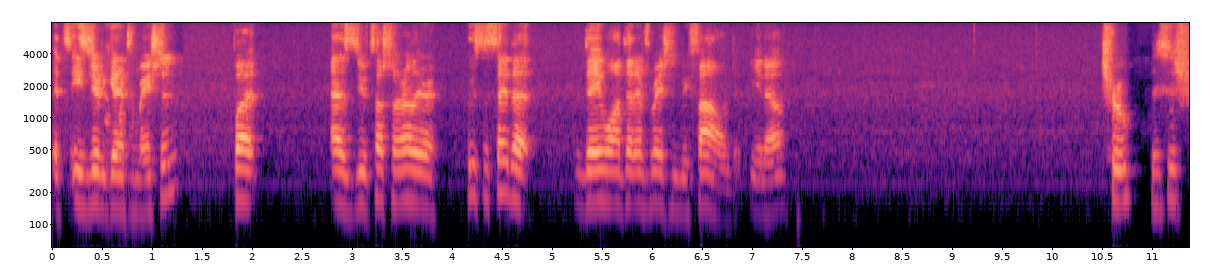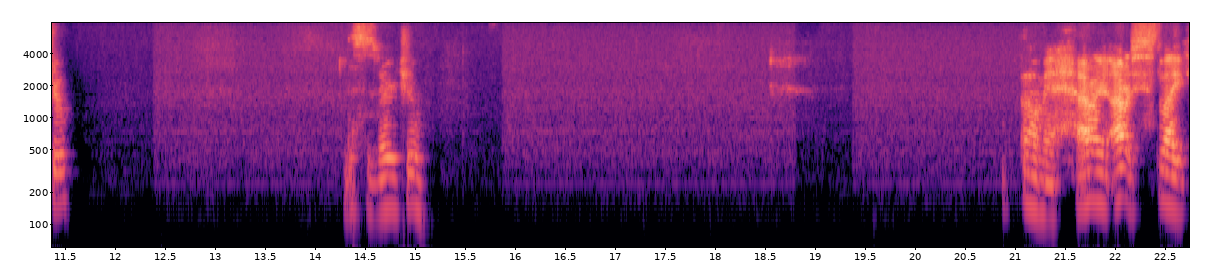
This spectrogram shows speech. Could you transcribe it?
it's easier to get information, but as you touched on earlier, who's to say that they want that information to be found? You know. True. This is true. This is very true. Oh man, I don't. I was like,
